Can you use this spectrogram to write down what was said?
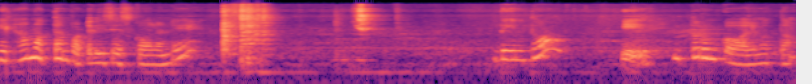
ఇలా మొత్తం పొట్ట తీసేసుకోవాలండి. దీంతో ఈ తురుముకోవాలి మొత్తం.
